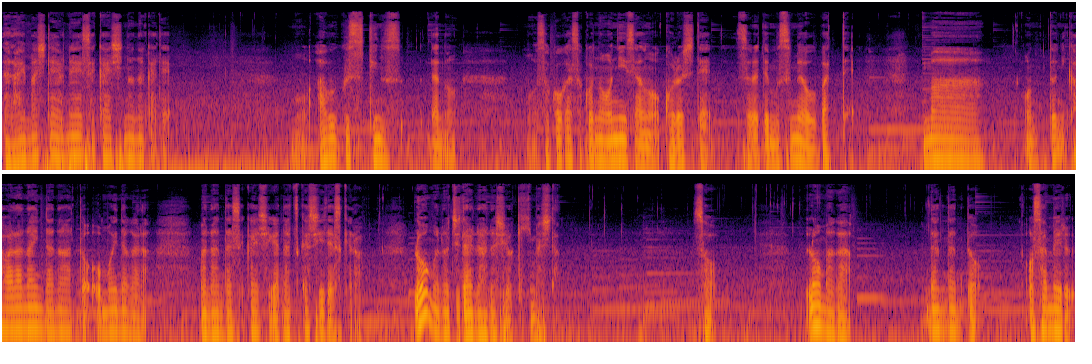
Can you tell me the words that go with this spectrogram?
習いましたよね世界史の中で。もうアウグスティヌスだのもうそこがそこのお兄さんを殺してそれで娘を奪ってまあ本当に変わらないんだなと思いながら学んだ世界史が懐かしいですけどローマの時代の話を聞きました。そう。ローマがだんだんと治める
